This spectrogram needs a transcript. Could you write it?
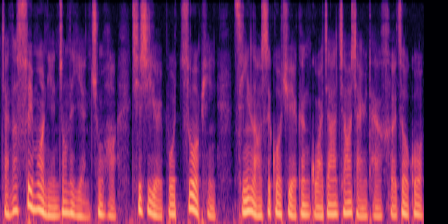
讲到岁末年终的演出哈，其实有一部作品，慈英老师过去也跟国家交响乐团合作过，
